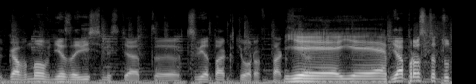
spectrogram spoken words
говно вне зависимости от э, цвета актеров. Так скажем. Е-е. Я просто тут,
